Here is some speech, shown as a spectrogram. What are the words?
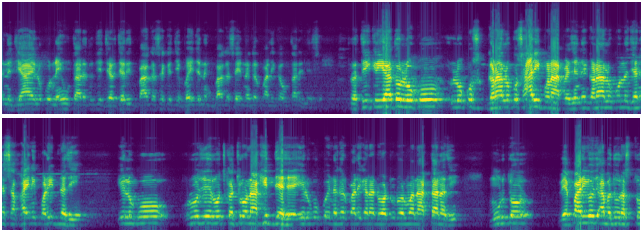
અને જ્યાં એ લોકો નહીં ઉતારે તો જે જર્જરિત ભાગ હશે કે જે ભયજનક ભાગ હશે એ નગરપાલિકા ઉતારી લેશે. પ્રતિક્રિયા તો લોકો લોકો ઘણા લોકો સારી પણ આપે છે અને ઘણા લોકોને જેને સફાઈની પડી જ નથી, એ લોકો રોજે રોજ કચરો નાખી જ દે છે. એ લોકો કોઈ નગરપાલિકાના ડોર ટુ ડોરમાં નાખતા નથી. મૂળ તો વેપારીઓ જ આ બધો રસ્તો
